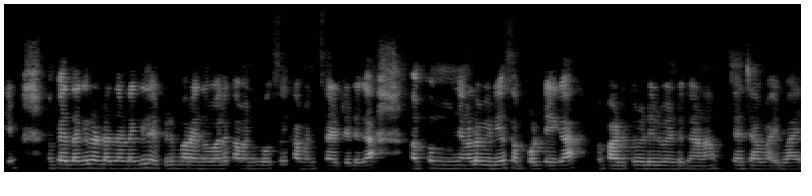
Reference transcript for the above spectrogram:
അപ്പൊ എന്തെങ്കിലും ഉണ്ടെന്നുണ്ടെങ്കിൽ എപ്പോഴും പറയുന്ന പോലെ കമന്റ് ബോക്സിൽ കമന്റ്സ് ആയിട്ട് ഇടുക. അപ്പം ഞങ്ങളുടെ വീഡിയോ സപ്പോർട്ട് ചെയ്യുക. അപ്പൊ അടുത്ത വീഡിയോയിൽ വീണ്ടും കാണാം. ചാറ്റാ ബൈ ബൈ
